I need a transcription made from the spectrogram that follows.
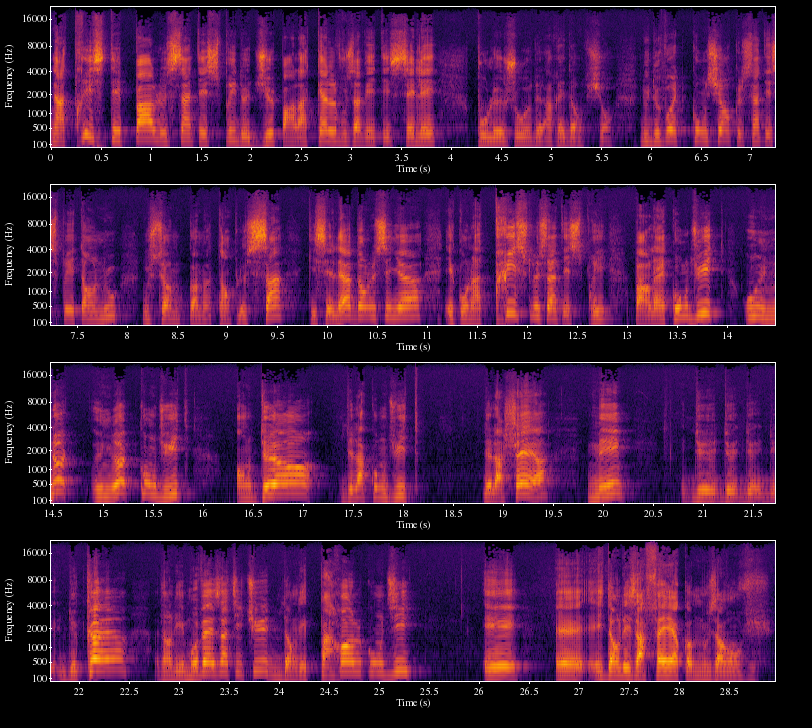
N'attristez pas le Saint-Esprit de Dieu par laquelle vous avez été scellés pour le jour de la rédemption. Nous devons être conscients que le Saint-Esprit est en nous. Nous sommes comme un temple saint qui s'élève dans le Seigneur et qu'on attriste le Saint-Esprit par l'inconduite ou une autre, conduite en dehors de la conduite de la chair, mais de, cœur, dans les mauvaises attitudes, dans les paroles qu'on dit et, et, dans les affaires comme nous avons vu.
